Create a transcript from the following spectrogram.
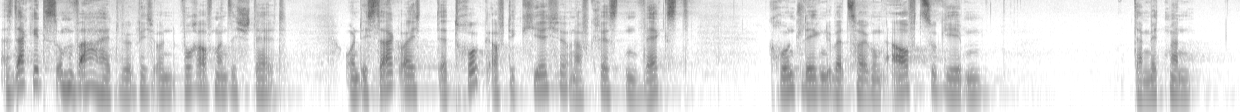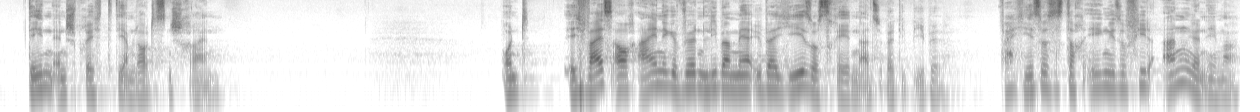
Also da geht es um Wahrheit wirklich und worauf man sich stellt. Und ich sage euch, der Druck auf die Kirche und auf Christen wächst, grundlegende Überzeugungen aufzugeben, damit man denen entspricht, die am lautesten schreien. Und ich weiß auch, einige würden lieber mehr über Jesus reden als über die Bibel. Weil Jesus ist doch irgendwie so viel angenehmer.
